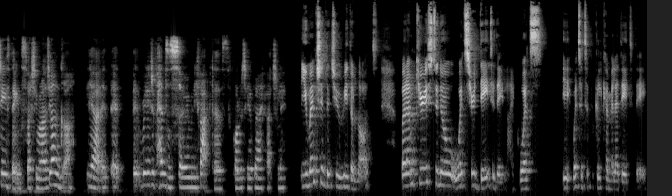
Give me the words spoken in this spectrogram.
do things, especially when I was younger. Yeah, it, it, it really depends on so many factors, quality of life, actually. You mentioned that you read a lot, but I'm curious to know what's your day to day like? What's what's a typical Camilla day today.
